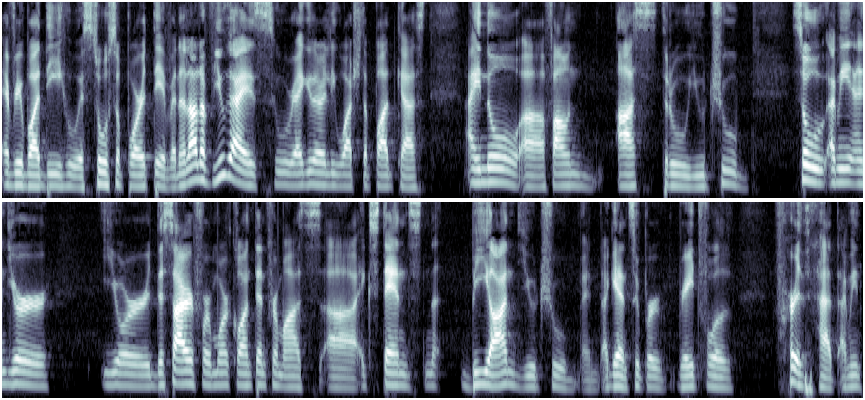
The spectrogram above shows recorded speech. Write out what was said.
everybody who is so supportive. And a lot of you guys who regularly watch the podcast, I know uh, found us through YouTube. So, I mean, and your your desire for more content from us uh, extends beyond YouTube. And again, super grateful for that. I mean,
